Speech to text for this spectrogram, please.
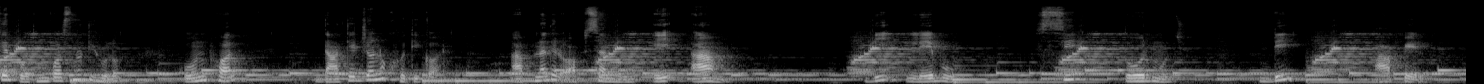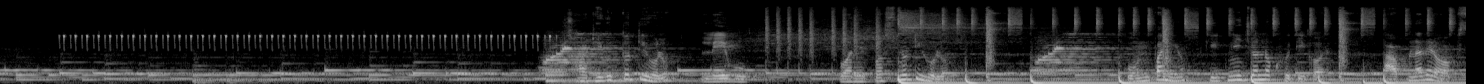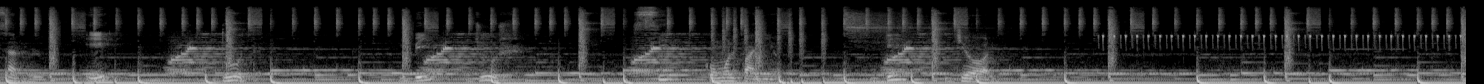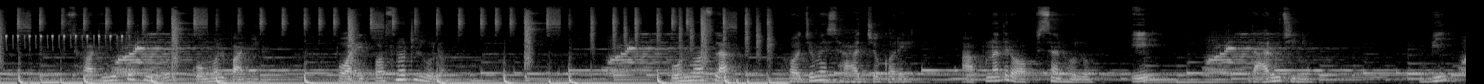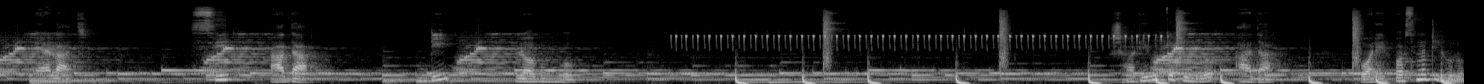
আজকের প্রথম প্রশ্নটি হলো, কোন ফল দাঁতের জন্য ক্ষতিকর? আপনাদের অপশান হলো এ আম, বি লেবু, সি তরমুজ, ডি আপেল। সঠিক উত্তরটি হলো লেবু। পরের প্রশ্নটি হলো, কোন পানীয় কিডনির জন্য ক্ষতিকর? আপনাদের অপশান হল এ দুধ বি জুস সি কোমল পানীয় ডি জল। সঠিক উত্তরটি হল কোমল পানীয়। পরের প্রশ্নটি হলো, কোন মশলা হজমে সাহায্য করে? আপনাদের অপশান হলো এ দারুচিনি বি, এলাচ, সি, আদা, ডি, লবঙ্গ। সঠিক উত্তরটি হলো আদা। পরের প্রশ্নটি হলো,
